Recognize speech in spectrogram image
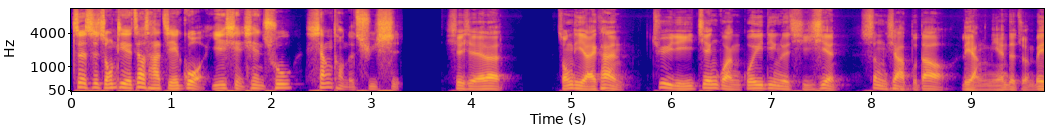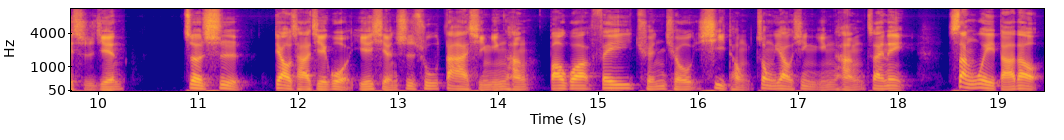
这次总体的调查结果也显现出相同的趋势。谢谢了。总体来看，距离监管规定的期限剩下不到两年的准备时间。这次调查结果也显示出，大型银行，包括非全球系统重要性银行在内，尚未达到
